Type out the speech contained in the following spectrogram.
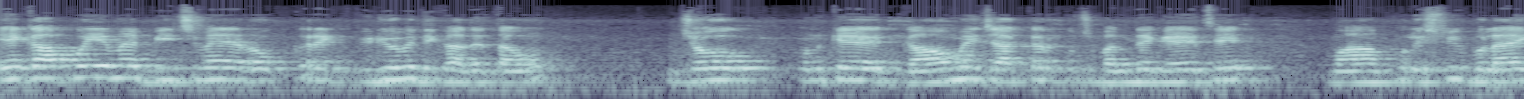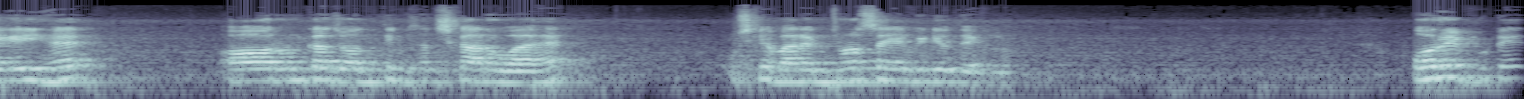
एक आपको ये मैं बीच में रोक कर एक वीडियो भी दिखा देता हूँ, जो उनके गाँव में जाकर कुछ बंदे गए थे, वहाँ पुलिस भी बुलाई गई है। और उनका जो अंतिम संस्कार हुआ है, उसके बारे में थोड़ा सा ये वीडियो देख लो। और भी फुटेज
